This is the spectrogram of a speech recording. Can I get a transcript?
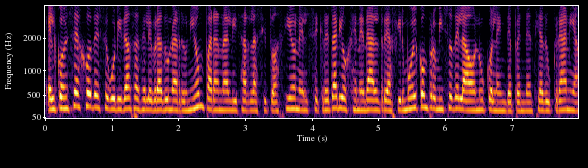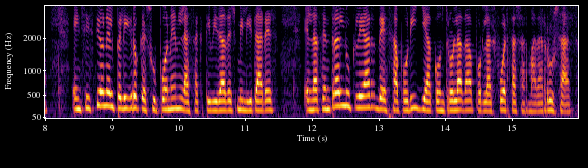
El Consejo de Seguridad ha celebrado una reunión para analizar la situación. El secretario general reafirmó el compromiso de la ONU con la independencia de Ucrania e insistió en el peligro que suponen las actividades militares en la central nuclear de Zaporilla, controlada por las Fuerzas Armadas rusas.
